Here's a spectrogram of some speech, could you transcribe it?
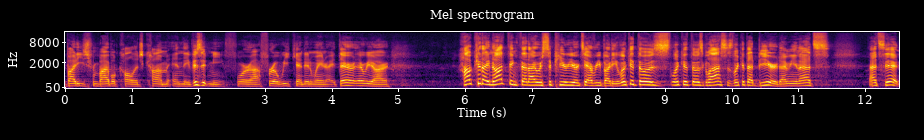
buddies from Bible college come and they visit me for, uh, for a weekend in Wainwright. There, there we are. How could I not think that I was superior to everybody? Look at those, look at those glasses, look at that beard. I mean, that's, that's it.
